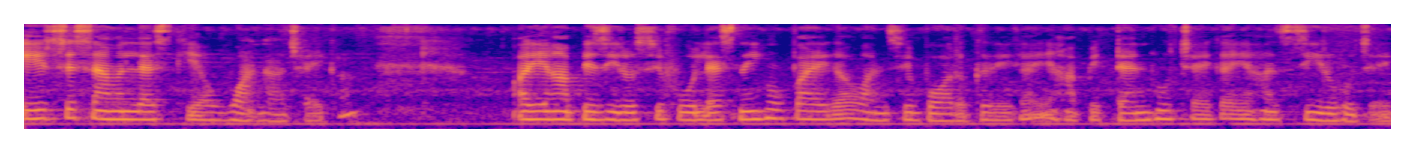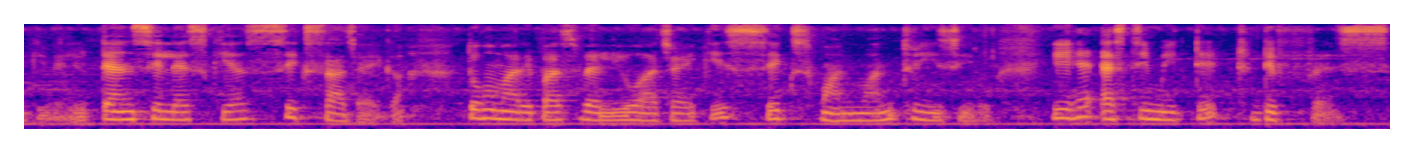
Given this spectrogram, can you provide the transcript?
एट से सेवन लेस किया, वन आ जाएगा। और यहाँ पे ज़ीरो से फोर लेस नहीं हो पाएगा, वन से बोरो करेगा, यहाँ पे टेन हो जाएगा, यहाँ ज़ीरो हो जाएगी वैल्यू। टेन से लेस किया, सिक्स आ जाएगा। तो हमारे पास वैल्यू आ जाएगी six one one three zero. ये है एस्टिमेटेड डिफरेंस।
